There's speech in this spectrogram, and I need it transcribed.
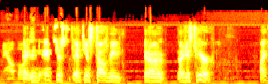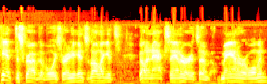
male voice? It, it just it just tells me, you know, I just hear. I can't describe the voice or anything. It's not like it's got an accent or it's a man or a woman.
